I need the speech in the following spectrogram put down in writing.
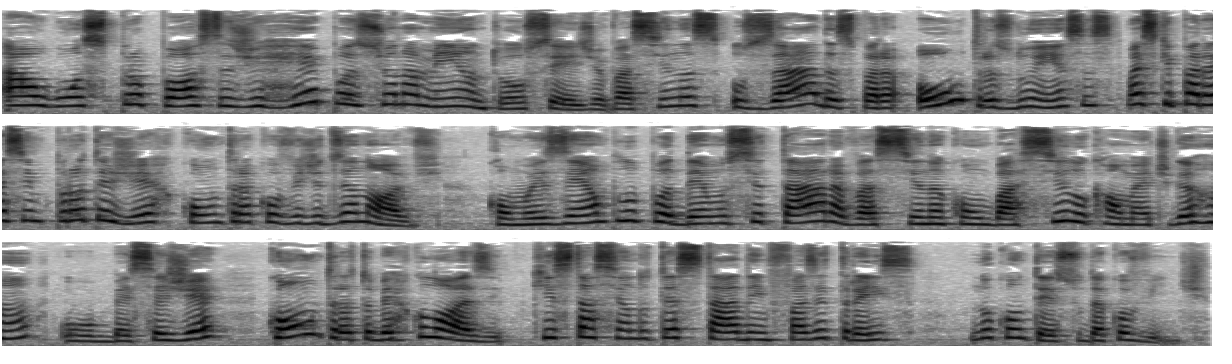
há algumas propostas de reposicionamento, ou seja, vacinas usadas para outras doenças, mas que parecem proteger contra a Covid-19. Como exemplo, podemos citar a vacina com o bacilo Calmette-Guerin, o BCG, contra a tuberculose, que está sendo testada em fase 3 no contexto da Covid.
